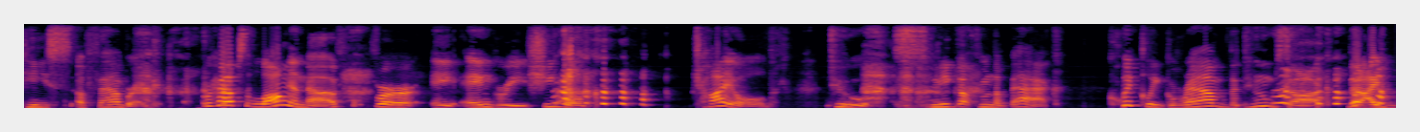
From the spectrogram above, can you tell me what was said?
piece of fabric. Perhaps long enough for a angry She-Hulk child to sneak up from the back, quickly grab the tube sock that I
